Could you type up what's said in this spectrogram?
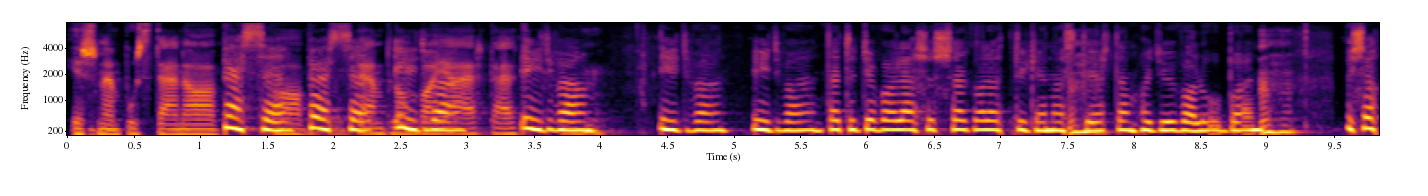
és nem pusztán a, persze, a persze, templomba így van, jár. Tehát, így van. Uh-huh. Így van, így van. Tehát ugye a vallásosság alatt igen, azt uh-huh. értem, hogy ő valóban. Uh-huh. És a,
